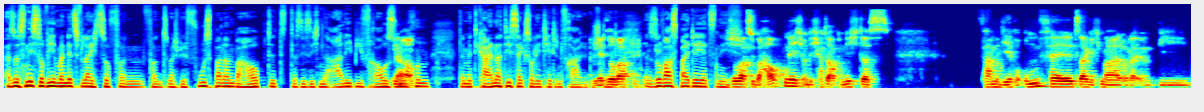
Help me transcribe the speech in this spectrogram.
Also es ist nicht so, wie man jetzt vielleicht so von, von zum Beispiel Fußballern behauptet, dass sie sich eine Alibi-Frau genau. suchen, genau. damit keiner die Sexualität in Frage stellt. Nee, so war also so es bei dir jetzt nicht. So war es überhaupt nicht und ich hatte auch nicht das familiäre Umfeld, sage ich mal, oder irgendwie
